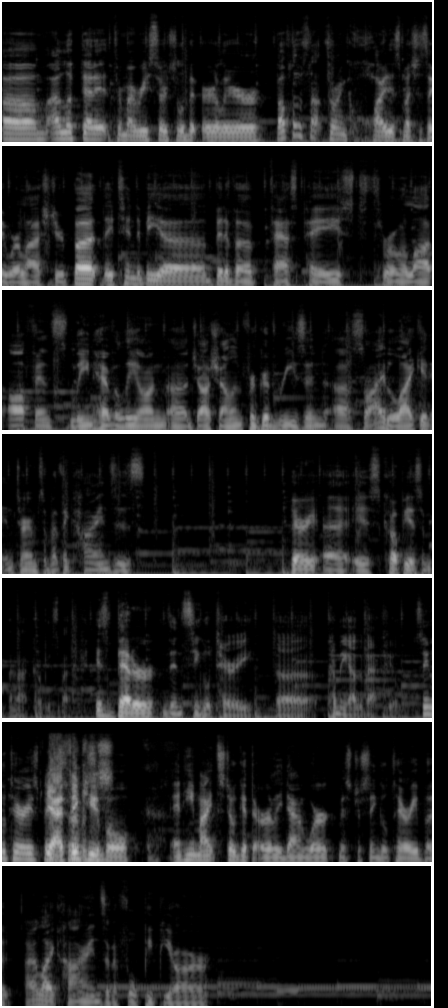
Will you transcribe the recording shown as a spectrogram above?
Um, I looked at it through my research a little bit earlier. Buffalo's not throwing quite as much as they were last year, but they tend to be a bit of a fast-paced, throw a lot offense, lean heavily on uh, Josh Allen for good reason. Uh, so I like it in terms of I think Hines is very uh, is copious, not copious, but is better than Singletary uh, coming out of the backfield. Singletary's been Yeah, I think he's- serviceable, and he might still get the early down work, Mr. Singletary, but I like Hines and a full PPR.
